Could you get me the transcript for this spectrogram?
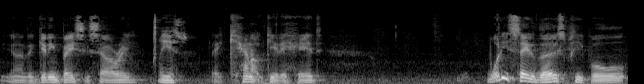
you know, they're getting basic salary, Yes. They cannot get ahead. What do you say to those people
